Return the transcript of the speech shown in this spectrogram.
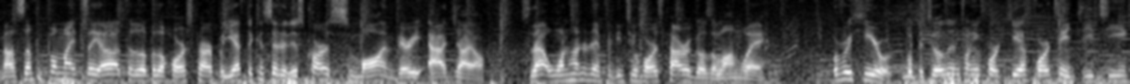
Now some people might say, oh, it's a little bit of horsepower, but you have to consider this car is small and very agile. So that 152 horsepower goes a long way. Over here with the 2024 Kia Forte GT,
